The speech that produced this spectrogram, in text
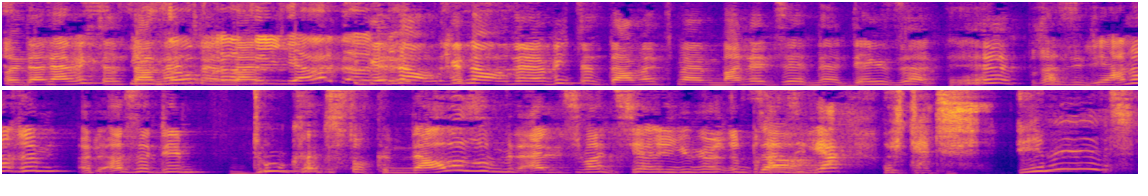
Und dann habe ich das damals Wieso Brasilianerin? genau, genau. Und dann habe ich das damals meinem Mann erzählt und hat der gesagt, Hä, Brasilianerin? Und außerdem, du könntest doch genauso mit einem 20 Jahre jüngeren Brasilianer. Und ich dachte, stimmt.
